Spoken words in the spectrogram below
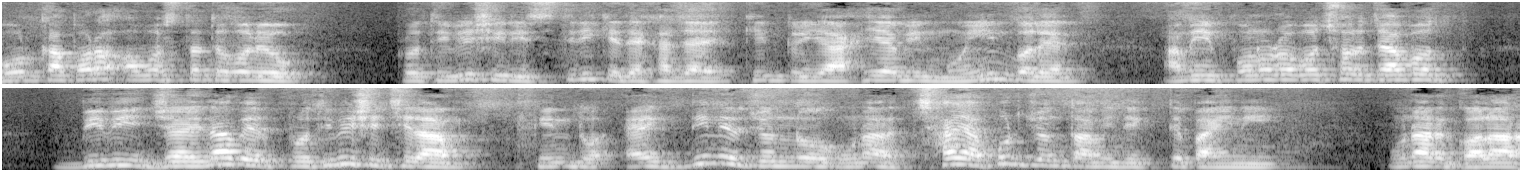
বোরকা পরা অবস্থাতে হলেও প্রতিবেশীর স্ত্রীকে দেখা যায়। কিন্তু ইয়াহিয়া বিন মঈন বলেন, আমি পনেরো বছর যাবৎ বিবি জয়নাবের প্রতিবেশী ছিলাম, কিন্তু একদিনের জন্য ওনার ছায়া পর্যন্ত আমি দেখতে পাইনি। ওনার গলার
